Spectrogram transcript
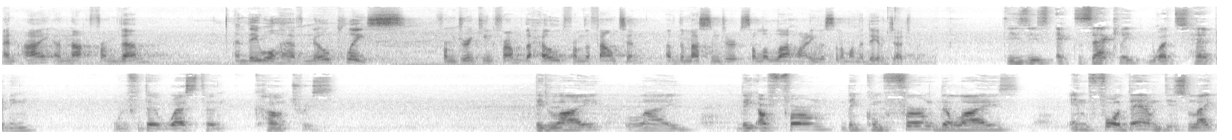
and I am not from them, and they will have no place from drinking from the hawd, from the fountain of the Messenger sallallahu on the Day of Judgment. This is exactly what's happening with the Western countries. They lie, lie, they affirm, they confirm the lies, and for them, this is like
